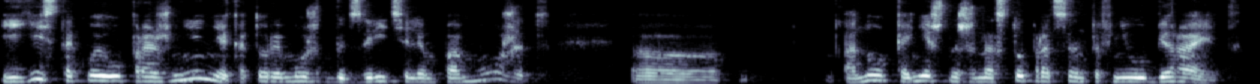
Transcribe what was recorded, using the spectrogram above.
И есть такое упражнение, которое, может быть, зрителям поможет. Э, оно, конечно же, на 100% не убирает,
